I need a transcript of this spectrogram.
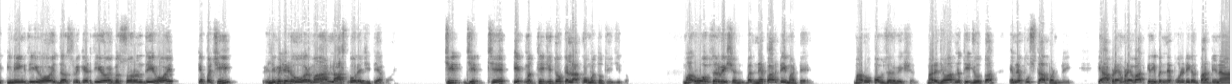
એક ઇનિંગથી હોય દસ વિકેટથી હોય બસો રનથી હોય કે પછી લિમિટેડ ઓવરમાં લાસ્ટ બોલે જીત્યા. જીત જીત છે, એક મતથી જીતો કે લાખો મતોથી જીતો? મારું ઓબ્ઝર્વેશન બંને પાર્ટી માટે, મારું ઓબ્ઝર્વેશન મારે જવાબ નથી જોતા, એમને પૂછતા પણ નહીં. કે આપણે હમણાં વાત કરી બંને પોલિટિકલ પાર્ટીના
